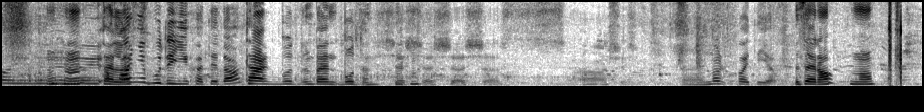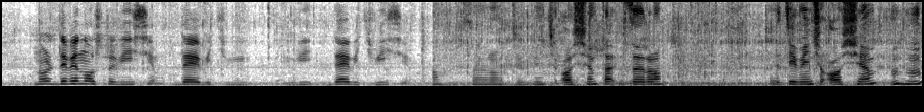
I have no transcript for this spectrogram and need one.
Угу, Ой-ой-ой. А пані буде їхати, так? Так, буде. бен- буде. Щас, щас, е, Зеро, ну. 098 98. Зеро, дев'ять, осім, так, зеро. Дев'ять, осім. Угу.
